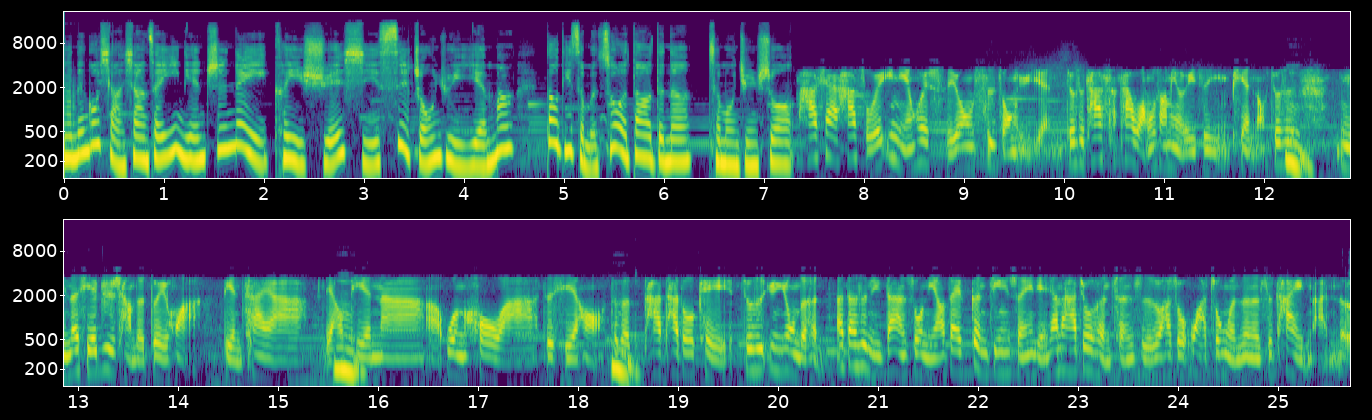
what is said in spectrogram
你能够想象在一年之内可以学习四种语言吗？到底怎么做到的呢？陈梦君说：“他现在他所谓一年会使用四种语言，就是他他网络上面有一支影片哦，就是你那些日常的对话。”点菜啊，聊天呐，啊，问候啊，这些哈，这个他他都可以，就是运用的很。那但是你当然说你要再更精神一点，像他就很诚实说，他说哇，中文真的是太难了。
